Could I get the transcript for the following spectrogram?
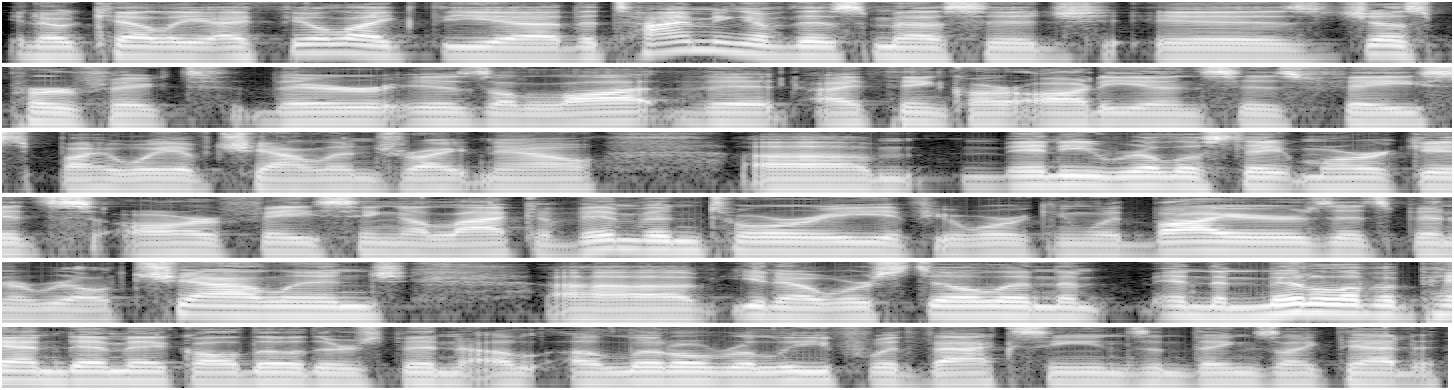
You know, Kelly, I feel like the uh, the timing of this message is just perfect. There is a lot that I think our audience is faced by way of challenge right now. Um, many real estate markets are facing a lack of inventory. If you're working with buyers, it's been a real challenge. Uh, you know, we're still in the in the middle of a pandemic, although there's been a, a little relief with vaccines and things like that.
